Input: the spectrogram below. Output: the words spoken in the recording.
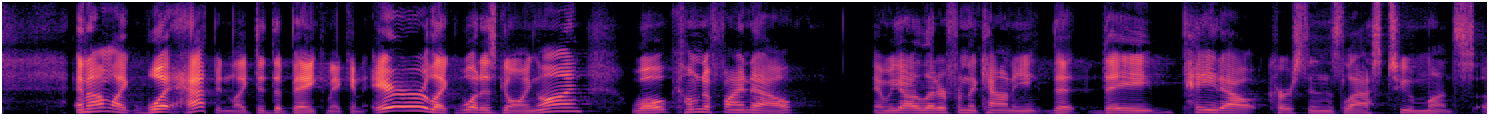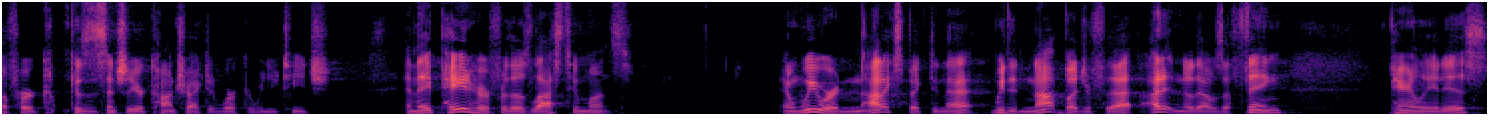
and I'm like, what happened? Like, did the bank make an error? Like, what is going on? Well, come to find out, and we got a letter from the county that they paid out Kirsten's last two months of her, because essentially you're contracted worker when you teach. And they paid her for those last two months. And we were not expecting that. We did not budget for that. I didn't know that was a thing. Apparently it is.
